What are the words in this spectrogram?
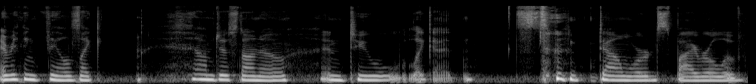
everything feels like I'm just on a into like a downward spiral of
